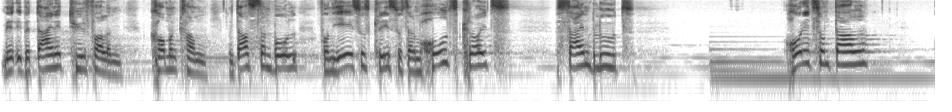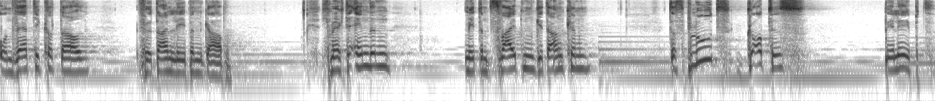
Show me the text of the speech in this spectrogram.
mehr über deine Tür fallen kommen kann. Und das Symbol von Jesus Christus, am Holzkreuz sein Blut horizontal und vertikal für dein Leben gab. Ich möchte enden mit dem zweiten Gedanken. Das Blut Gottes belebt.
